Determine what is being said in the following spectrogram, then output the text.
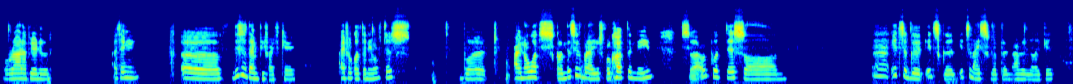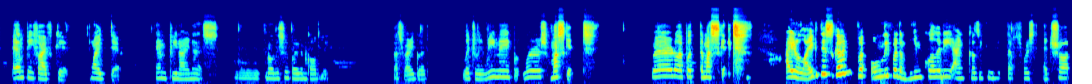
Right up here, dude. I think uh, this is the MP5K. I forgot the name of this, but I know what gun this is, but I just forgot the name. So I'll put this on. Uh, it's a good, it's good. It's a nice weapon. I really like it. MP5 kit, right there. MP9S. No, this is going ungodly. That's very good. Literally remake, but worse. Musket. Where do I put the musket? I like this gun, but only for the meme quality and because if you hit that first headshot,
